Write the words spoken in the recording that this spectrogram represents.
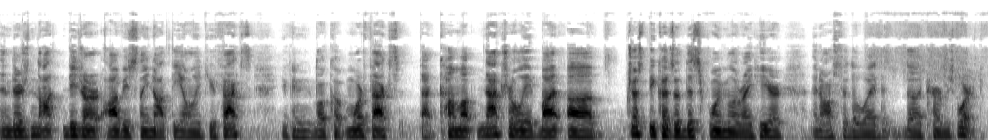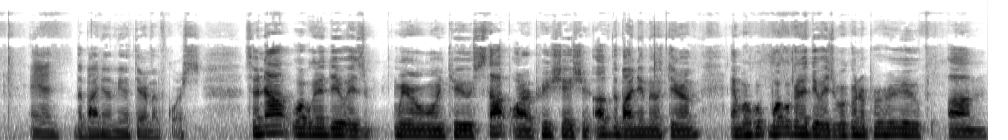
and there's not, these are obviously not the only two facts. You can look up more facts that come up naturally, but uh, just because of this formula right here, and also the way that the terms work, and the binomial theorem, of course. So now what we're going to do is we're going to stop our appreciation of the binomial theorem. And we're, what we're going to do is we're going to prove um,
